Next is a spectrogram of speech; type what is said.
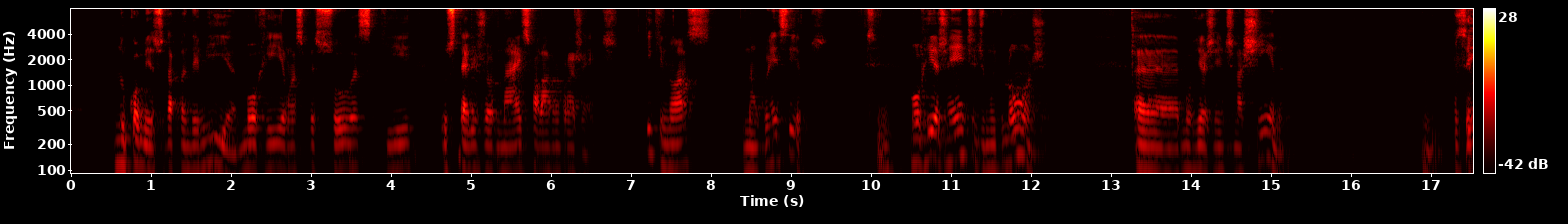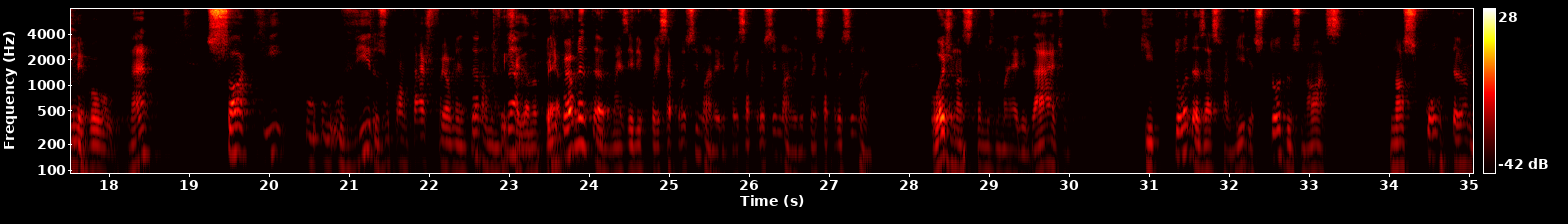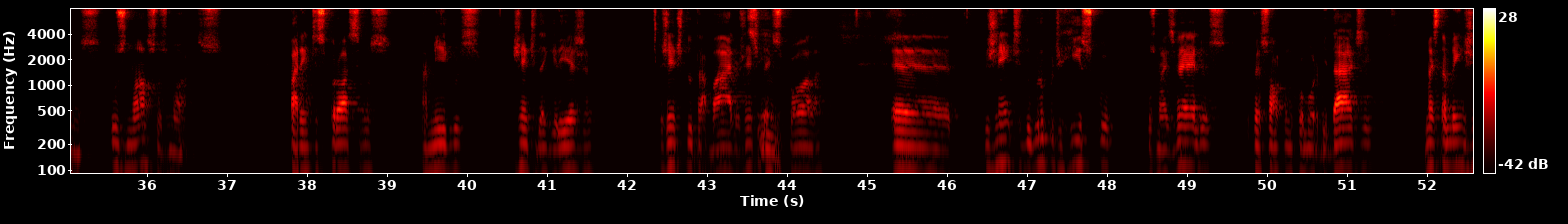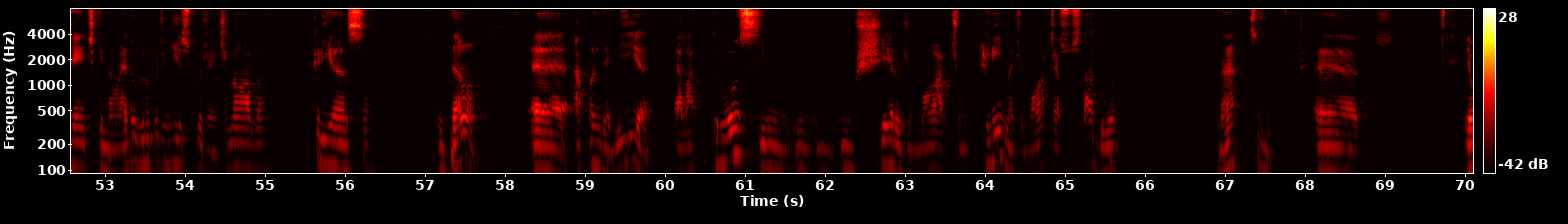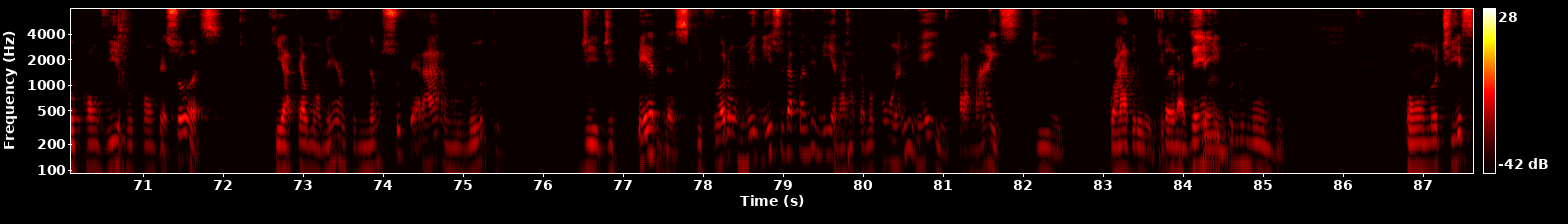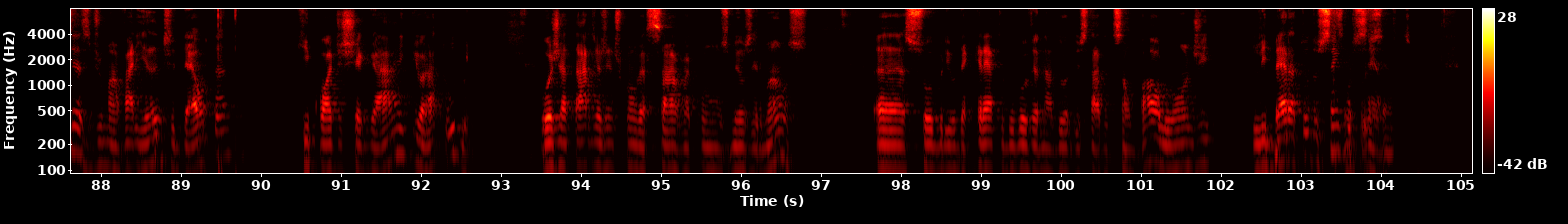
no começo da pandemia, morriam as pessoas que os telejornais falavam para a gente e que nós não conhecíamos. Sim. Morria gente de muito longe, é, morria gente na China, você Sim. pegou, né? Só que o, o, vírus, o contágio foi aumentando, aumentando. Foi chegando perto. Ele foi aumentando, mas ele foi se aproximando, ele foi se aproximando, ele foi se aproximando. Hoje nós estamos numa realidade que todas as famílias, todos nós, nós contamos os nossos mortos, parentes próximos, amigos, gente da igreja, gente do trabalho, gente Sim. da escola, é, gente do grupo de risco, os mais velhos, o pessoal com comorbidade, mas também gente que não é do grupo de risco, gente nova, criança. Então, é, a pandemia ela trouxe um, um, um, cheiro de morte, um clima de morte assustador, né? Sim. É, eu convivo com pessoas que até o momento não superaram o luto de, de perdas que foram no início da pandemia. Nós já estamos com um ano e meio para mais de quadro de pandêmico quadro, no mundo, com notícias de uma variante Delta que pode chegar e piorar tudo. Hoje à tarde a gente conversava com os meus irmãos uh, sobre o decreto do governador do estado de São Paulo, onde libera tudo 100%. 100%.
